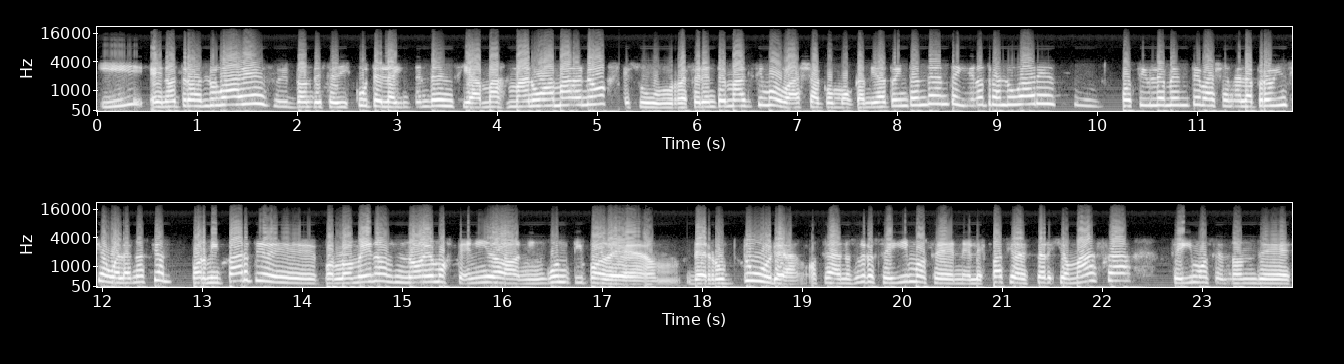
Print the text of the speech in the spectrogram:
y en otros lugares donde se discute la intendencia más mano a mano, que su referente máximo vaya como candidato a intendente y en otros lugares posiblemente vayan a la provincia o a la nación. Por mi parte, por lo menos no hemos tenido ningún tipo de, de ruptura, o sea, nosotros seguimos en el espacio de Sergio Massa, seguimos en donde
